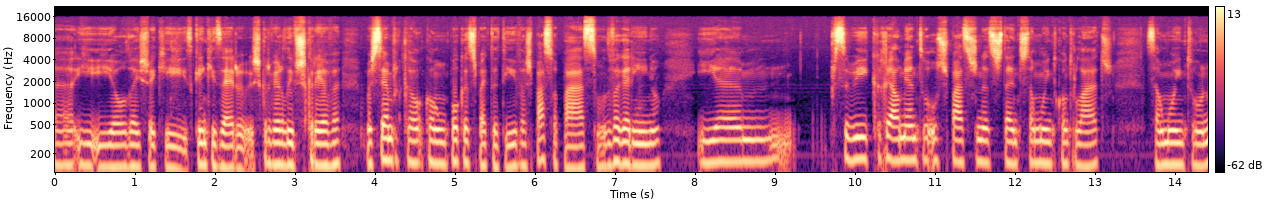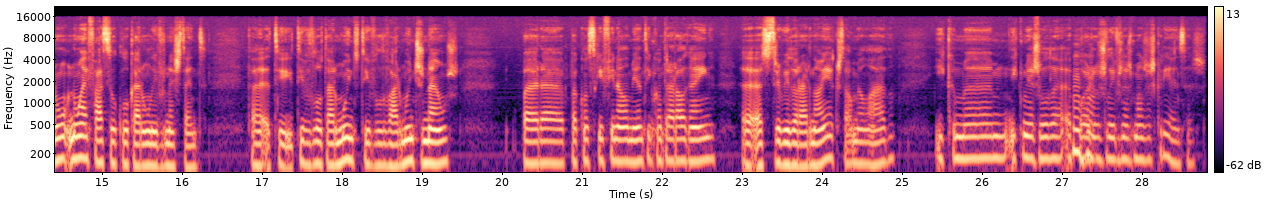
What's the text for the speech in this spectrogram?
eh, e, e eu deixo aqui, quem quiser escrever livros, escreva, mas sempre com, com poucas expectativas, passo a passo, devagarinho. E ehm, percebi que realmente os espaços nas estantes são muito controlados, são muito. Não, não é fácil colocar um livro na estante. Tá, ti- tive de lutar muito, tive de levar muitos nãos para, para conseguir finalmente encontrar alguém, a, a distribuidora Arnoia, que está ao meu lado, e que me, e que me ajuda a pôr os livros nas mãos das crianças.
